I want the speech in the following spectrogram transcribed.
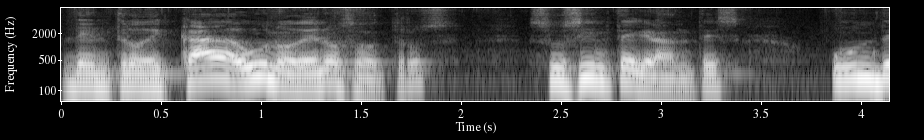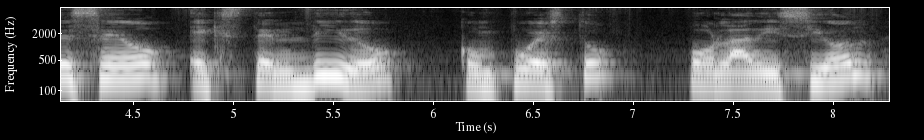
dentro de cada uno de nosotros, sus integrantes, un deseo extendido compuesto por la adición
